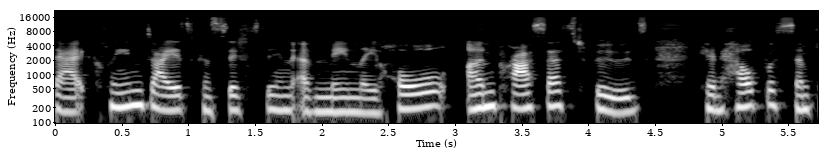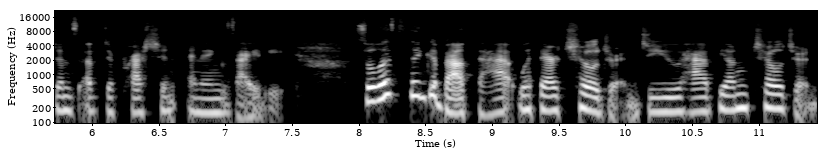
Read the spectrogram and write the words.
that clean diets consisting of mainly whole, unprocessed foods can help with symptoms of depression and anxiety. So let's think about that with our children. Do you have young children?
